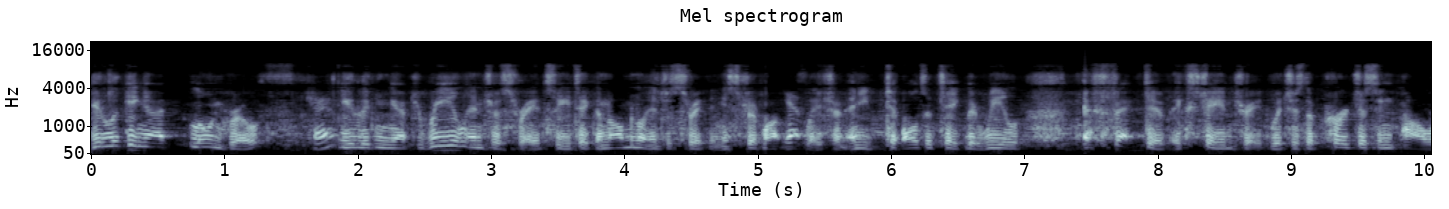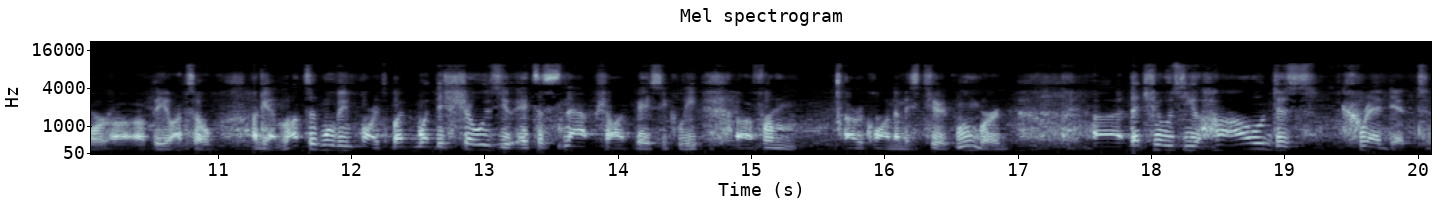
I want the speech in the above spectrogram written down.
you're looking at loan growth. Okay. You're looking at real interest rates. So you take the nominal interest rate and you strip out Yep. inflation, and you t- also take the real effective exchange rate, which is the purchasing power uh, the. So again, lots of moving parts, but what this shows you, it's a snapshot basically uh, from our economist here at Bloomberg. Uh, that shows you how does credit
